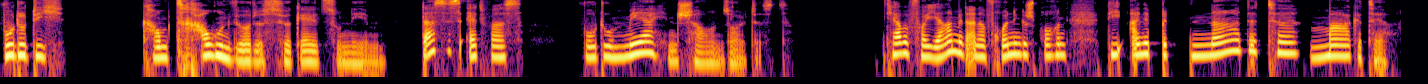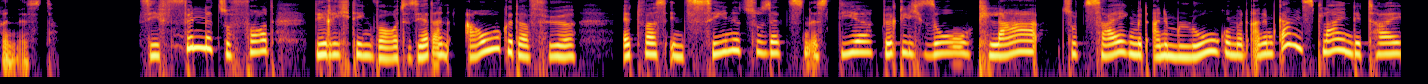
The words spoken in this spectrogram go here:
wo du dich kaum trauen würdest, für Geld zu nehmen. Das ist etwas, wo du mehr hinschauen solltest. Ich habe vor Jahren mit einer Freundin gesprochen, die eine begnadete Marketerin ist. Sie findet sofort die richtigen Worte. Sie hat ein Auge dafür, etwas in Szene zu setzen, es dir wirklich so klar zu zeigen mit einem Logo, mit einem ganz kleinen Detail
